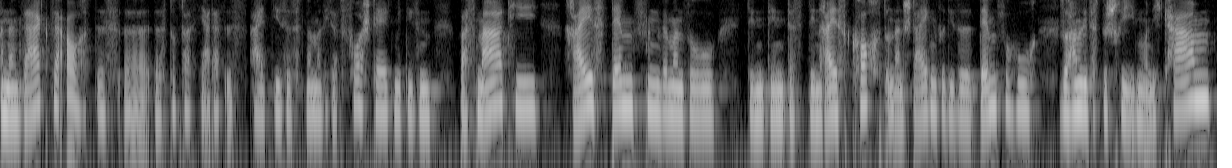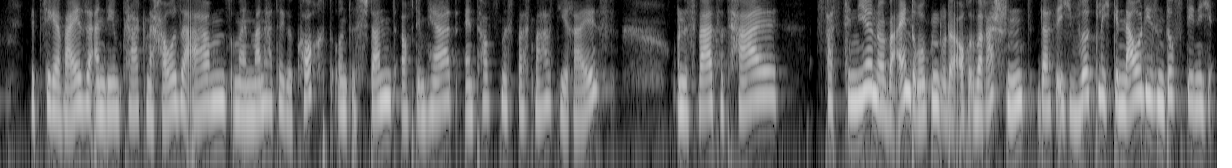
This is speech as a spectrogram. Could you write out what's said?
Und dann sagte auch das, äh, das Dufthaus, ja, das ist halt dieses, wenn man sich das vorstellt, mit diesem Basmati, Reisdämpfen, wenn man so den, den, das, den Reis kocht und dann steigen so diese Dämpfe hoch. So haben sie das beschrieben. Und ich kam witzigerweise an dem Tag nach Hause abends und mein Mann hatte gekocht und es stand auf dem Herd ein Topf mit Basmati-Reis. Und es war total faszinierend oder beeindruckend oder auch überraschend, dass ich wirklich genau diesen Duft, den ich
